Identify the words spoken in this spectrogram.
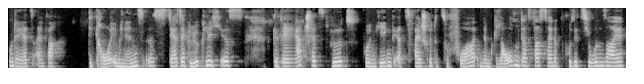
und der jetzt einfach die graue Eminenz ist, sehr, sehr glücklich ist, gewertschätzt wird, wohingegen er zwei Schritte zuvor in dem Glauben, dass das seine Position sei,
